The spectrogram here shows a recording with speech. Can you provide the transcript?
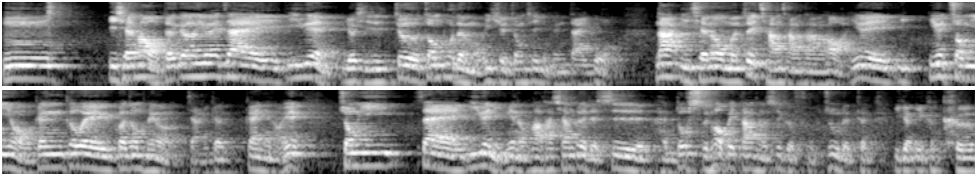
嗯。以前哈，德哥因为在医院，尤其是就中部的某医学中心里面待过。那以前呢，我们最常常常哈，因为因为中医哦，跟各位观众朋友讲一个概念哈，因为中医在医院里面的话，它相对的是很多时候被当成是一个辅助的科一个一个科。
